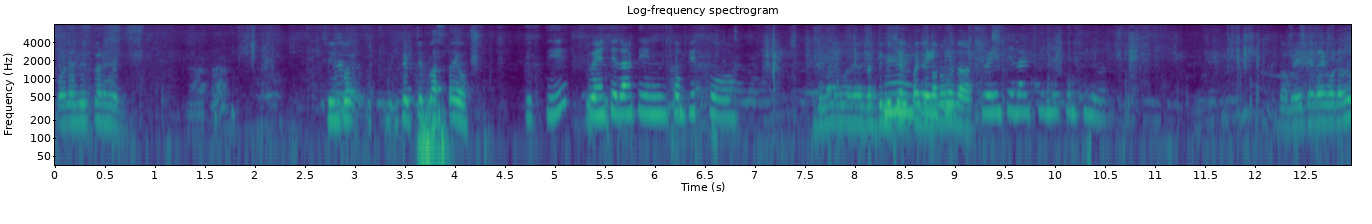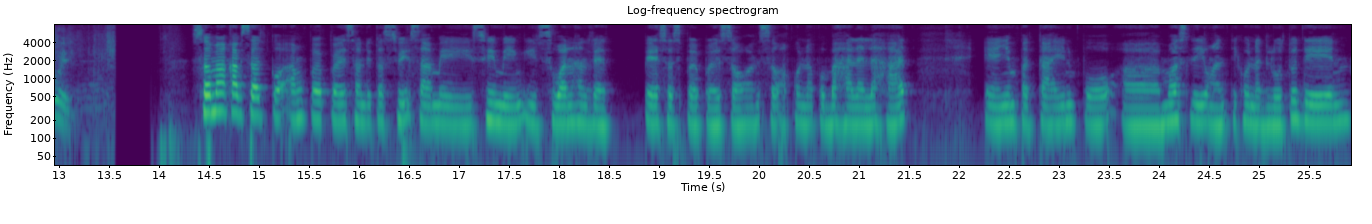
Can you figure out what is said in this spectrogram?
100 per head. 50 plus tayo. 50? 20 lang tin compute ko. Bilang mo na, Michel pa niya ah. 20 lang tin compute. Dabay tayo ko daw eh. So mga kapsat ko, ang per person dito sa may swimming is 100 pesos per person. So ako na po bahala lahat. And yung pagkain po, uh, mostly yung auntie ko nagluto din.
